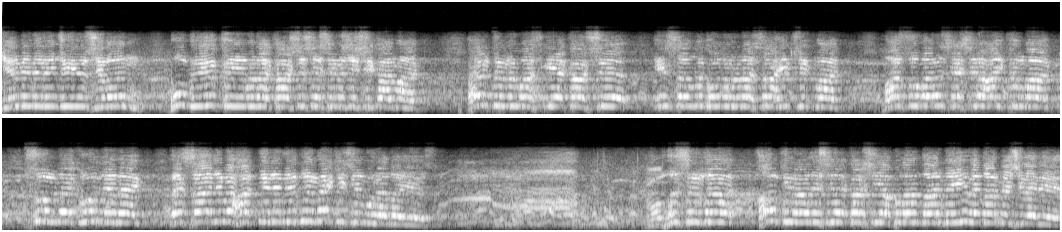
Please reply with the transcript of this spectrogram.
21. çıkarmak, her türlü baskıya karşı insanlık onuruna sahip çıkmak, mazlumların sesini haykırmak, zulme dur demek ve zalime haddini bildirmek için buradayız. Mısır'da halk iradesine karşı yapılan darbeyi ve darbecileri,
